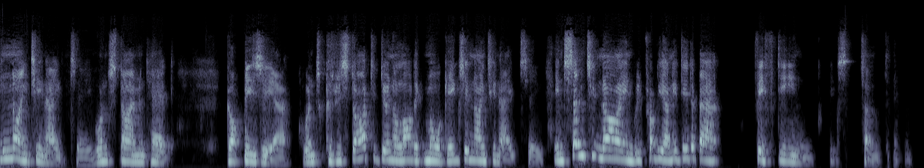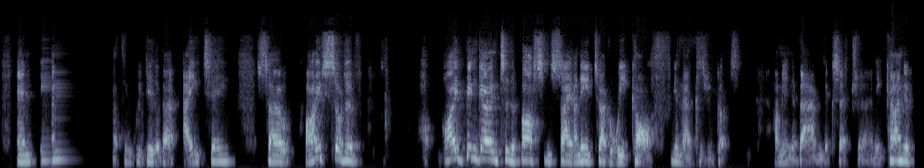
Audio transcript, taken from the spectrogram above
in 1980 once Diamond Head got busier because we started doing a lot of more gigs in 1980. In 79, we probably only did about 15 something. And in, I think we did about 80. So I sort of, I'd been going to the boss and saying, I need to have a week off, you know, because we've got, I'm in a band, etc. And he kind of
